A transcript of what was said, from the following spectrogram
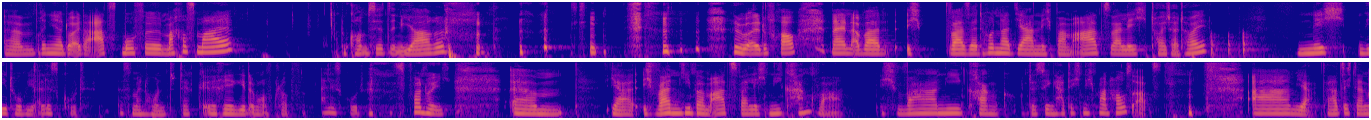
ähm, Brinja, du alter Arztmuffel, mach es mal du kommst jetzt in die Jahre. du alte Frau. Nein, aber ich war seit 100 Jahren nicht beim Arzt, weil ich, toi, toi, toi, nicht, nee, Tobi, alles gut. Das ist mein Hund, der reagiert immer auf Klopfen. Alles gut, war nur ich. Ähm, ja, ich war nie beim Arzt, weil ich nie krank war. Ich war nie krank und deswegen hatte ich nicht mal einen Hausarzt. ähm, ja, da hat sich dann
